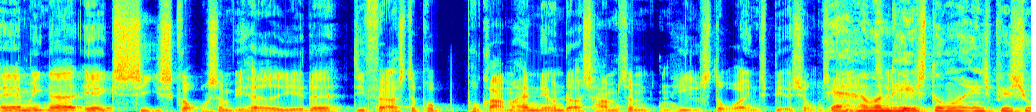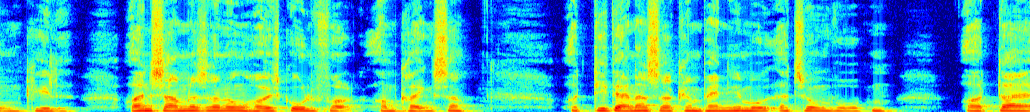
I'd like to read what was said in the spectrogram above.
Jeg mener Erik Sisgaard, som vi havde i et af de første pro- programmer, han nævnte også ham som den helt store inspirationskilde. Ja, han var en helt stor inspirationskilde. Og han samler så nogle højskolefolk omkring sig, og de danner så kampagne mod atomvåben. Og der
